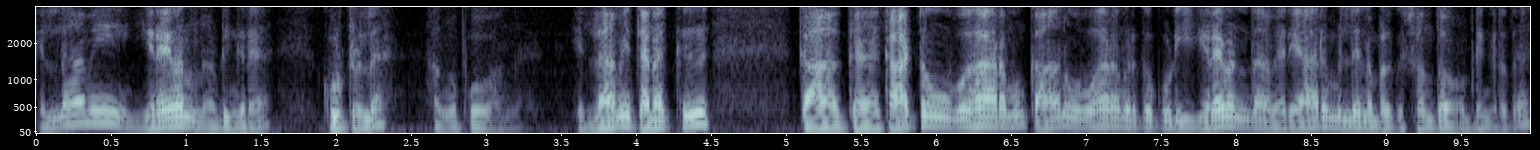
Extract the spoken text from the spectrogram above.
எல்லாமே இறைவன் அப்படிங்கிற கூற்றுல அவங்க போவாங்க. எல்லாமே தனக்கு கா கா- காட்டும் உபகாரமும் காணும் உபகாரம் இருக்கக்கூடிய இறைவன் தான். வேறு யாரும் இல்லை நம்மளுக்கு சொந்தம் அப்படிங்கிறத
